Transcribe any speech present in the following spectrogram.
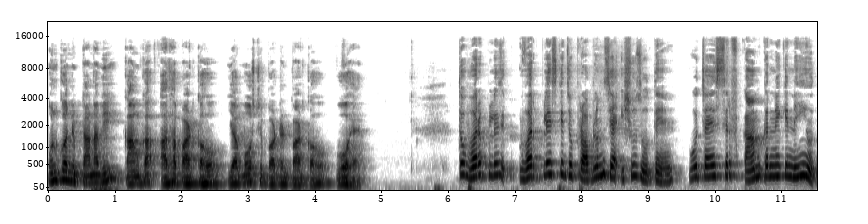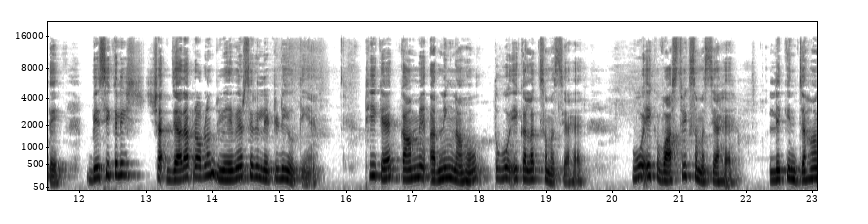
उनको निपटाना भी काम का आधा पार्ट कहो या मोस्ट इंपॉर्टेंट पार्ट कहो, वो है। तो वर्क प्लेस वर्क प्लेस के जो प्रॉब्लम्स या इश्यूज़ होते हैं, वो चाहे सिर्फ़ काम करने के नहीं होते बेसिकली ज़्यादा प्रॉब्लम बिहेवियर से रिलेटेड ही होती हैं। ठीक है, काम में अर्निंग ना हो तो वो एक अलग समस्या है। वो एक वास्तविक समस्या है, लेकिन जहाँ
